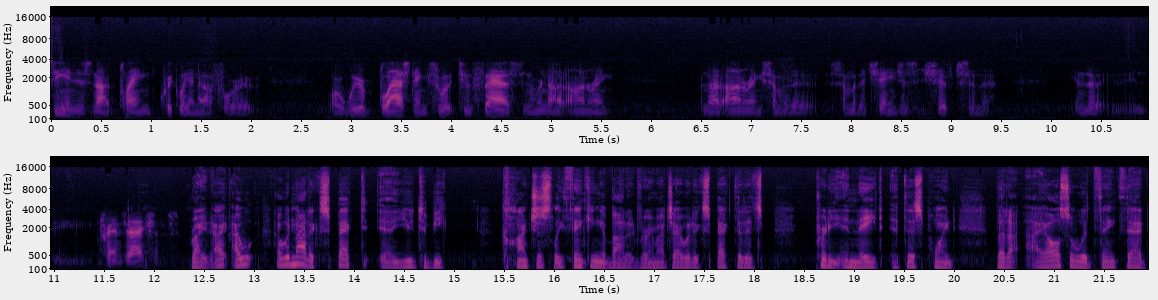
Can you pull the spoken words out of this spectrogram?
scene is not playing quickly enough, or or we're blasting through it too fast and we're not honoring we're not honoring some of the some of the changes and shifts in the in the in the transactions. Right. I, I, w- I would not expect uh, you to be consciously thinking about it very much. I would expect that it's pretty innate at this point. But I, I also would think that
